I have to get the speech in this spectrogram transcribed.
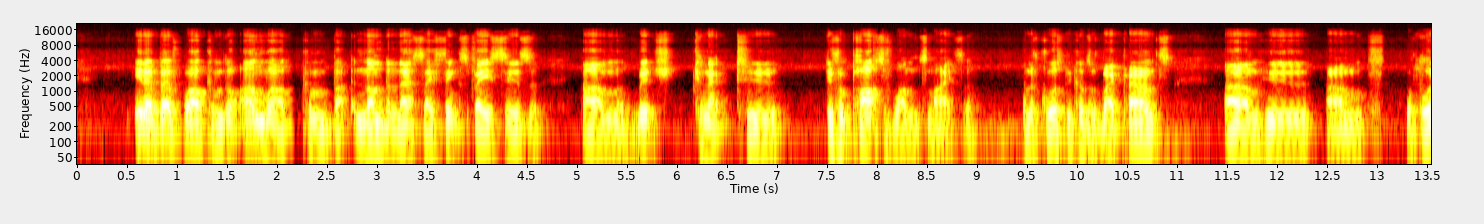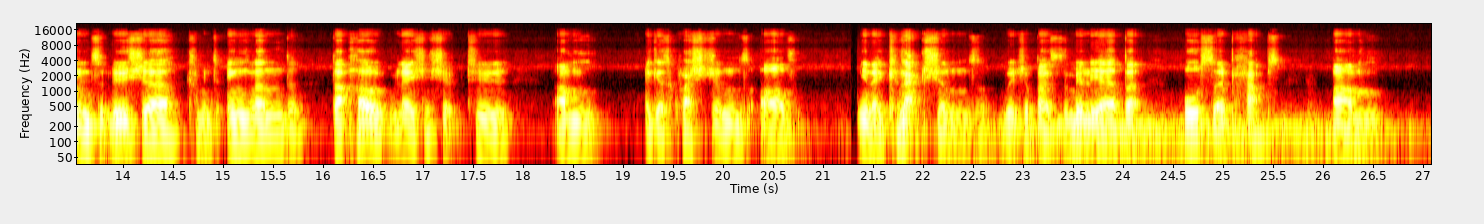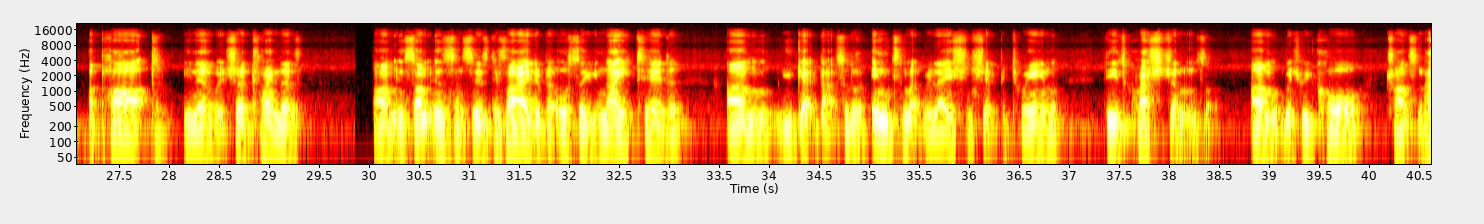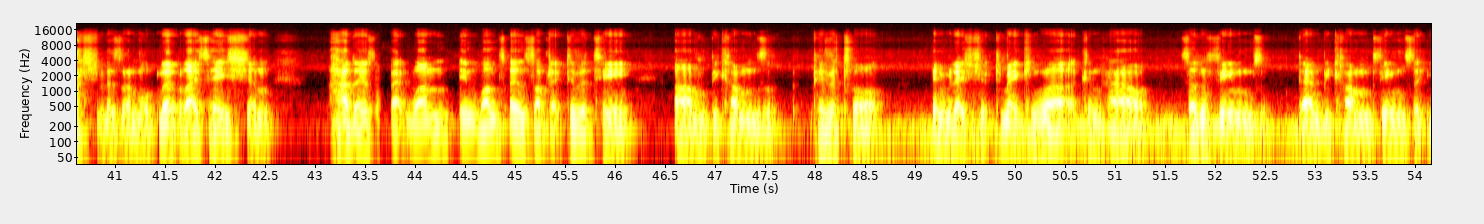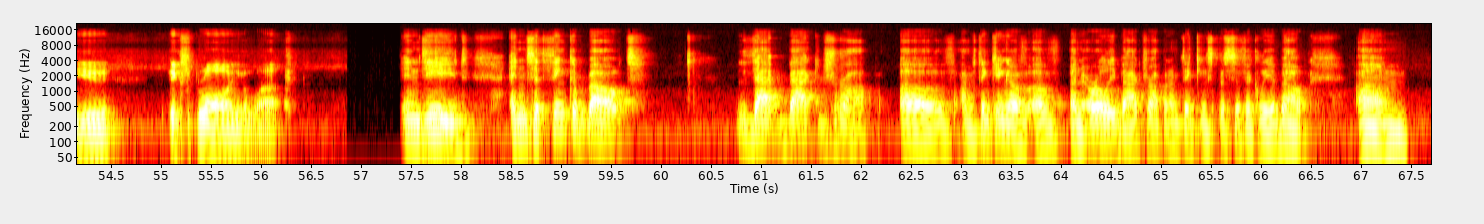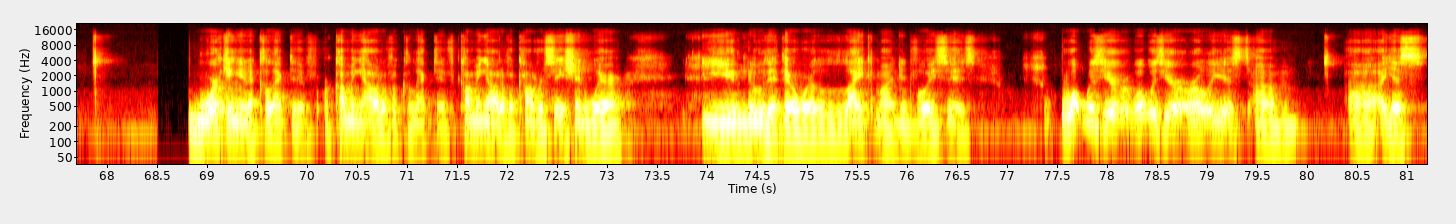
you know, both welcomed or unwelcome, but nonetheless, I think spaces um, which connect to different parts of one's life and of course because of my parents um, who um, were born in St. Lucia, coming to England, that whole relationship to, um, I guess, questions of, you know, connections, which are both familiar, but also perhaps um, apart, you know, which are kind of, um, in some instances, divided, but also united. Um, you get that sort of intimate relationship between these questions um, which we call transnationalism or globalization, how those affect one in one's own subjectivity um, becomes pivotal in relationship to making work and how certain themes then become themes that you explore your work. Indeed. And to think about that backdrop of, I'm thinking of, of an early backdrop, and I'm thinking specifically about um, working in a collective or coming out of a collective, coming out of a conversation where you knew that there were like-minded voices. What was your what was your earliest, um, uh, I guess,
